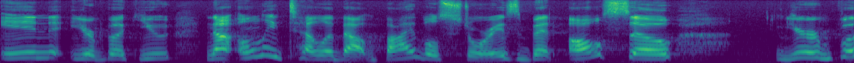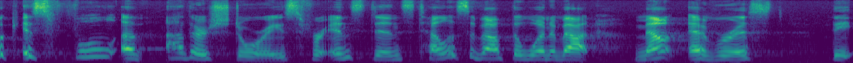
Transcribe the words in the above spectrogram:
in your book, you not only tell about Bible stories, but also your book is full of other stories. For instance, tell us about the one about Mount Everest, the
